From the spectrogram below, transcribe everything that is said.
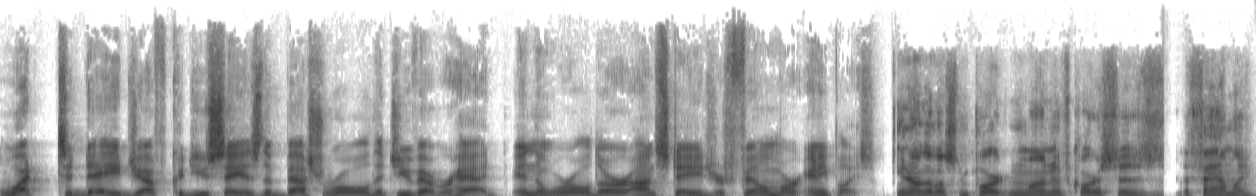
what today, Jeff, could you say is the best role that you've ever had in the world or on stage or film or any place? You know, the most important one, of course, is the family.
